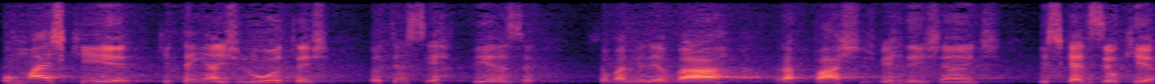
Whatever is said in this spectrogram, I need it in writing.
por mais que, que tenha as lutas, eu tenho certeza que o Senhor vai me levar para pastos verdejantes. Isso quer dizer o quê?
